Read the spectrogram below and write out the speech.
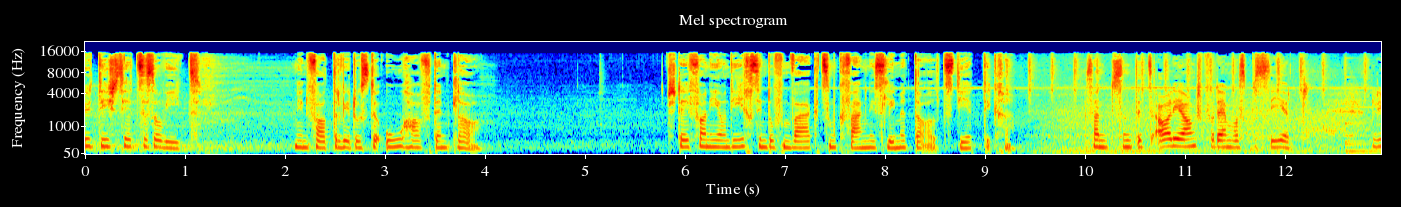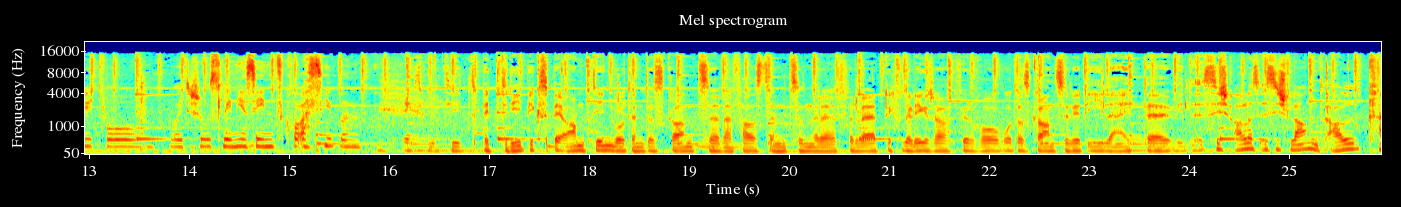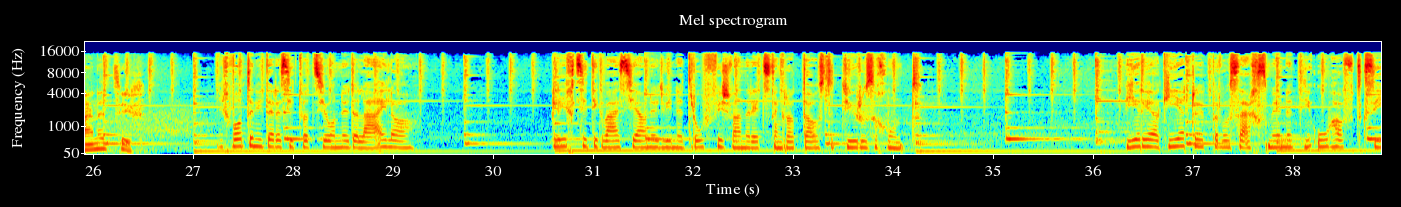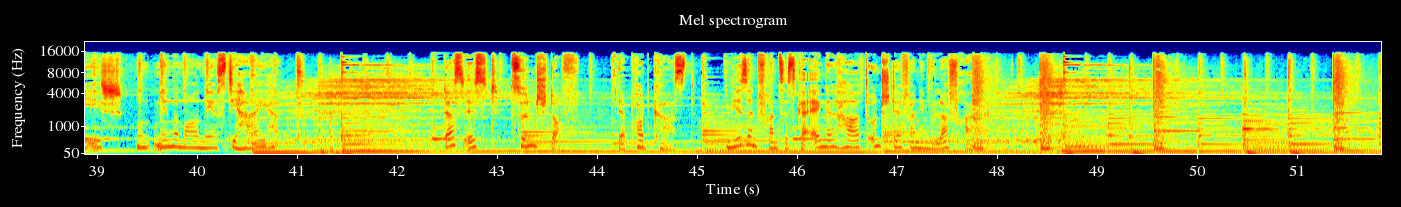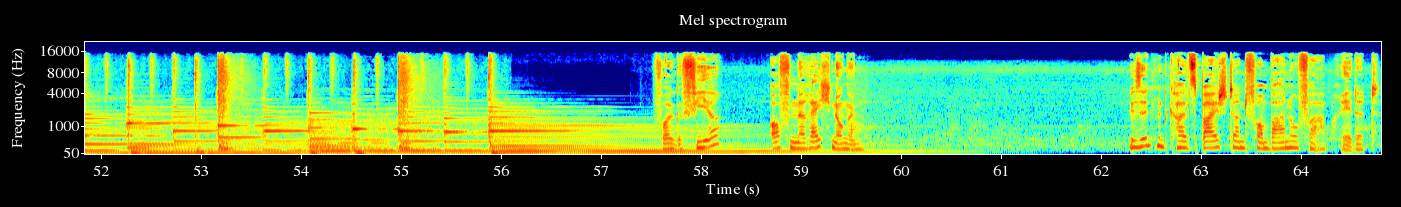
Heute ist es jetzt so weit. Mein Vater wird aus der U-Haft entlassen. Stefanie und ich sind auf dem Weg zum Gefängnis Limmental zu Dietiken. Sind, sind jetzt alle Angst vor dem, was passiert? Leute, die, die in der Schusslinie sind, quasi. Explizit Betreibungsbeamtin, die dann das Ganze, falls dann zu einer Verwertung von der Liegenschaft wird kommen, wo das Ganze wird einleiten. Weil es ist alles, es ist Land, alle kennen sich. Ich wollte in dieser Situation nicht allein lassen. Gleichzeitig weiss ich auch nicht, wie er drauf ist, wenn er jetzt dann gerade aus der Tür rauskommt. Wie reagiert jemand, der sechs Monate in U-Haft war und nicht mehr mal mehr das Zuhause hat? Das ist Zündstoff, der Podcast. Wir sind Franziska Engelhardt und Stefanie Müller-Frank. Folge 4 Offene Rechnungen. Wir sind mit Karls Beistand vom Bahnhof verabredet.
